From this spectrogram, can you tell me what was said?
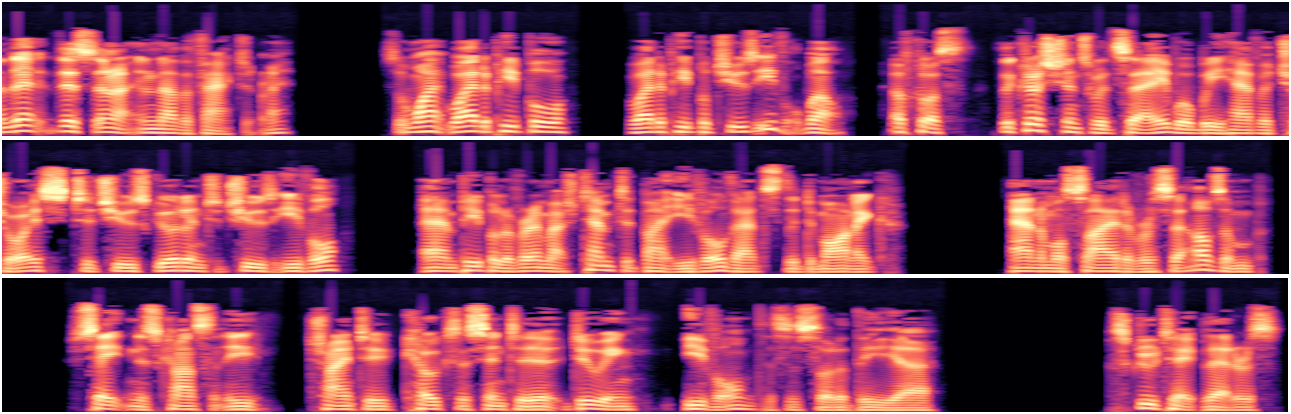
And that, this is another factor, right? So why, why do people, why do people choose evil? Well, of course, the Christians would say, well, we have a choice to choose good and to choose evil. And people are very much tempted by evil. That's the demonic animal side of ourselves. And Satan is constantly trying to coax us into doing evil. This is sort of the uh, Screwtape Letters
